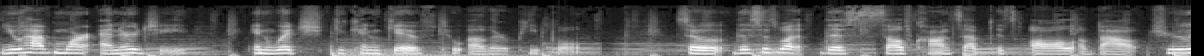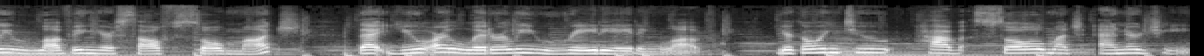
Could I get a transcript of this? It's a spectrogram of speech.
you have more energy in which you can give to other people. So, this is what this self concept is all about truly loving yourself so much that you are literally radiating love. You're going to have so much energy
